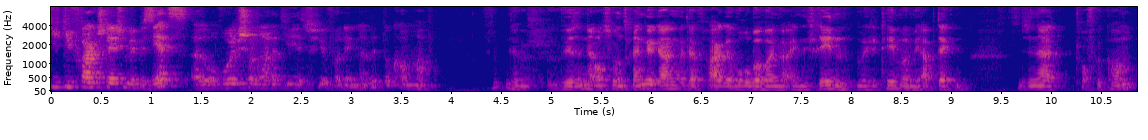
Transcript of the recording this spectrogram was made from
die, die Frage stelle ich mir bis jetzt, also obwohl ich schon relativ viel von denen dann mitbekommen habe. Wir sind ja auch so ins Rennen gegangen mit der Frage, worüber wollen wir eigentlich reden, welche Themen wollen wir abdecken. Wir sind halt drauf gekommen,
